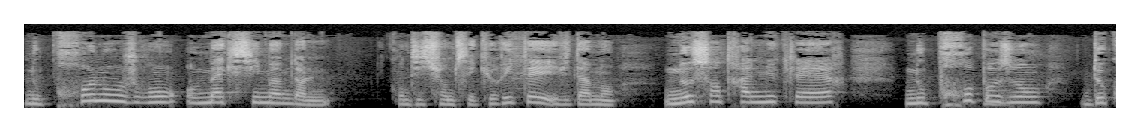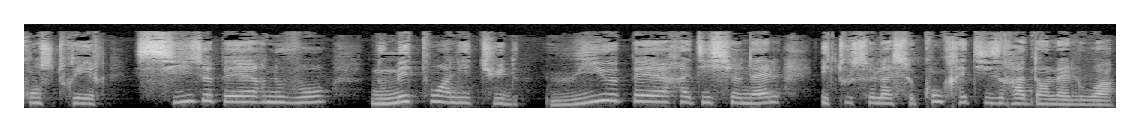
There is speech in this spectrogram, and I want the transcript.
Nous prolongerons au maximum, dans les conditions de sécurité évidemment, nos centrales nucléaires. Nous proposons de construire 6 EPR nouveaux. Nous mettons à l'étude 8 EPR additionnels. Et tout cela se concrétisera dans la loi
